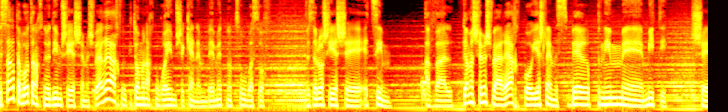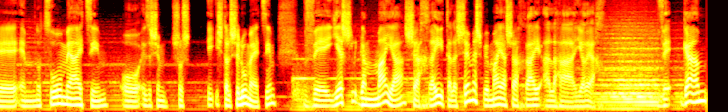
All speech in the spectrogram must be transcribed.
בשר הטבעות אנחנו יודעים שיש שמש וירח ופתאום אנחנו רואים שכן הם באמת נוצרו בסוף וזה לא שיש אה, עצים אבל גם השמש והירח פה יש להם הסבר פנים אה, מיתי שהם נוצרו מהעצים או איזה שהם שוש... השתלשלו מהעצים ויש גם מאיה שאחראית על השמש ומאיה שאחראי על הירח. וגם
